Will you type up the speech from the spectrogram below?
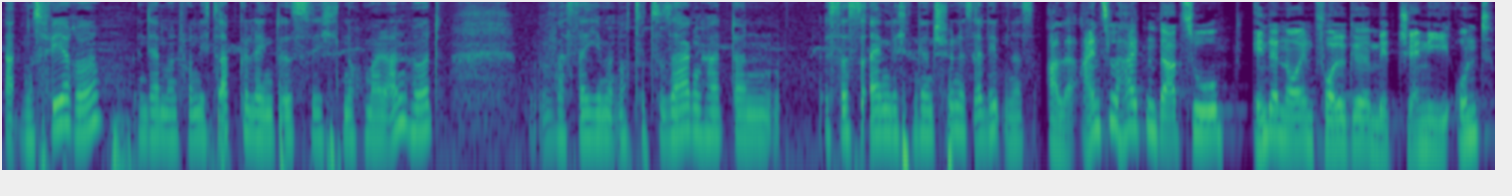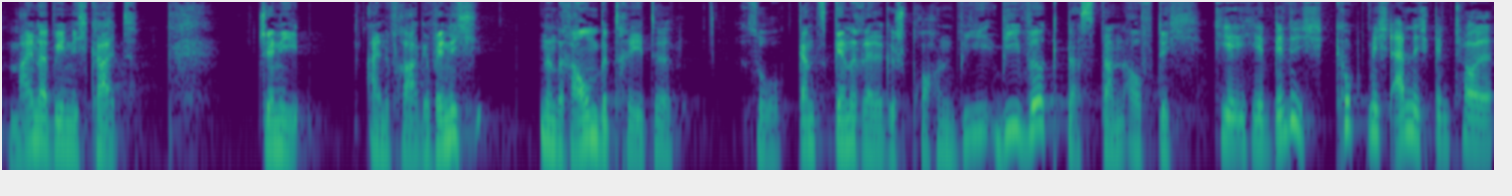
Atmosphäre, in der man von nichts abgelenkt ist, sich nochmal anhört, was da jemand noch zu, zu sagen hat, dann ist das eigentlich ein ganz schönes Erlebnis. Alle Einzelheiten dazu in der neuen Folge mit Jenny und meiner Wenigkeit. Jenny, eine Frage. Wenn ich einen Raum betrete, so ganz generell gesprochen. Wie, wie wirkt das dann auf dich? Hier, hier bin ich. Guckt mich an, ich bin toll.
